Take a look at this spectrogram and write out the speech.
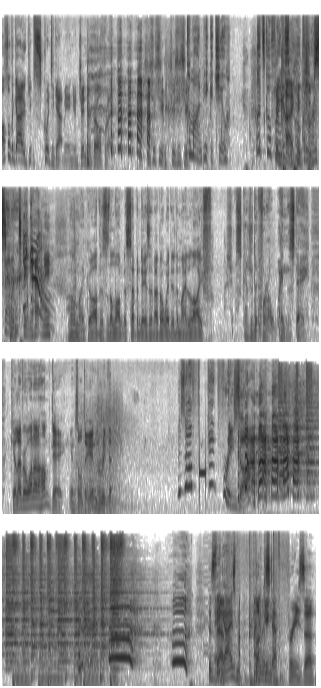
Also the guy who keeps squinting at me and your ginger girlfriend. Shoo, shoo, shoo, shoo, shoo, shoo. Come on, Pikachu. Let's go The find us guy a who keeps Center. squinting at me. Oh my god, this is the longest seven days I've ever waited in my life. I should have scheduled it for a Wednesday. Kill everyone on a hump day. Insult the injury day. Is that fucking Frieza? Is Hey that guys, my, my name is fucking Steph. Frieza?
